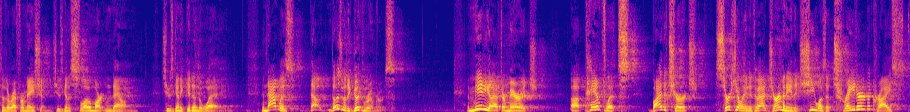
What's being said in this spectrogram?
to the Reformation. She was going to slow Martin down. She was going to get in the way. And that was, that, those were the good rumors. Immediately after marriage, uh, pamphlets by the church circulated throughout Germany that she was a traitor to Christ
